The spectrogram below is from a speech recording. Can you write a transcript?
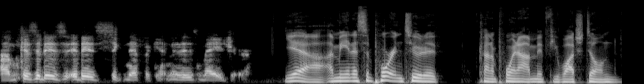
because um, it is it is significant. It is major. Yeah, I mean it's important too to kind of point out if you watch Dylan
